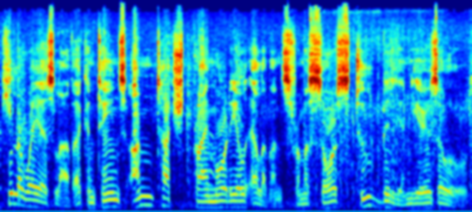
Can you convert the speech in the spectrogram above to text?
Kilauea's lava contains untouched primordial elements from a source two billion years old.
